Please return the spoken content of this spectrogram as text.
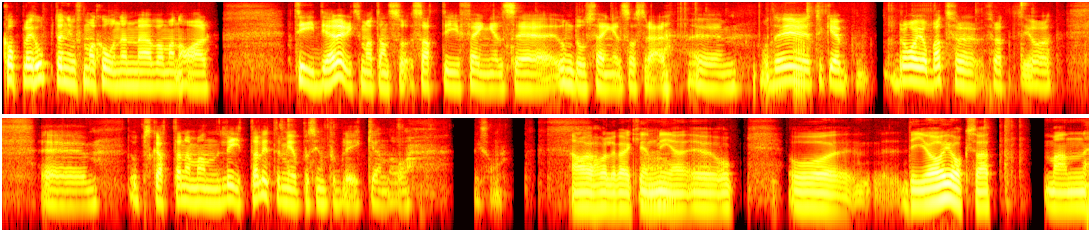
koppla ihop den informationen med vad man har tidigare, liksom att han satt i fängelse, ungdomsfängelse och sådär. Ehm, och det är, tycker jag är bra jobbat för, för att jag ehm, uppskattar när man litar lite mer på sin publik än och liksom. Ja, jag håller verkligen med. Eh, och, och det gör ju också att man...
